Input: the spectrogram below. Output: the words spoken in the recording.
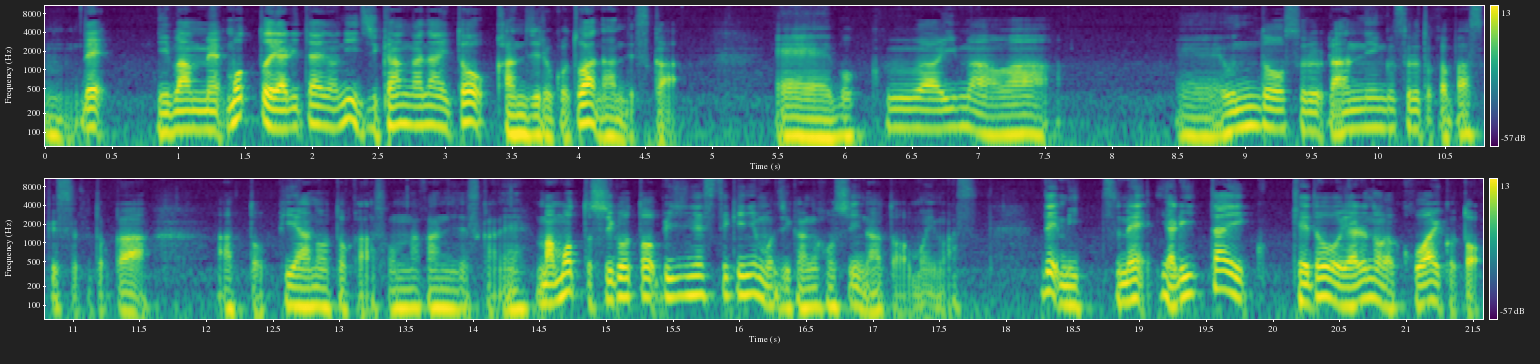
うん、で2番目。もっとやりたいのに時間がないと感じることは何ですか、えー僕は今は、えー運動するランニングするとかバスケするとかあとピアノとかそんな感じですかね。まあもっと仕事ビジネス的にも時間が欲しいなとは思います。で3つ目。やりたいけどやるのが怖いこと、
